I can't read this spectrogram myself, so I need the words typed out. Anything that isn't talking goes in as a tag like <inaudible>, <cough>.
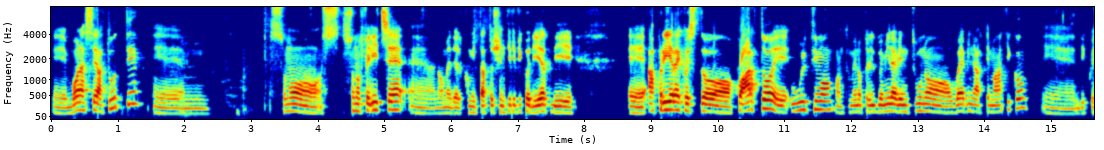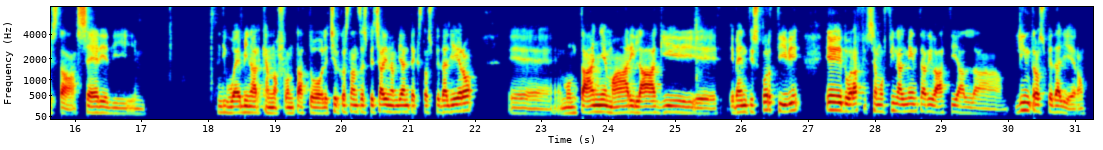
Eh, buonasera a tutti, eh, sono, sono, felice eh, a nome del Comitato Scientifico di IRC di eh, aprire questo quarto e ultimo, quantomeno per il 2021, webinar tematico eh, di questa serie di, di, webinar che hanno affrontato le circostanze speciali in ambiente extraospedaliero eh, montagne, mari, laghi, eventi sportivi ed ora f- siamo finalmente arrivati all'intraospedaliero.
